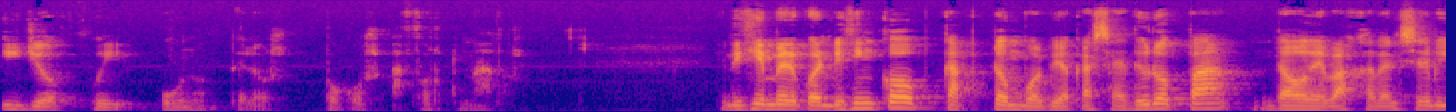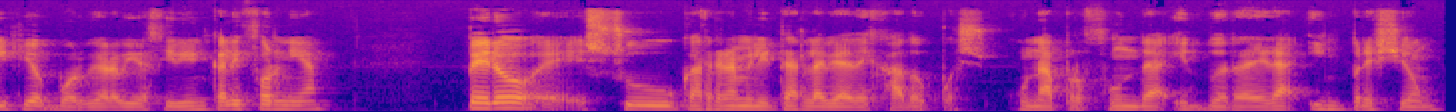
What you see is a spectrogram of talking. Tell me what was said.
y yo fui uno de los pocos afortunados. En diciembre del 45, Capton volvió a casa de Europa, dado de baja del servicio, volvió a la vida civil en California, pero eh, su carrera militar le había dejado pues una profunda y duradera impresión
